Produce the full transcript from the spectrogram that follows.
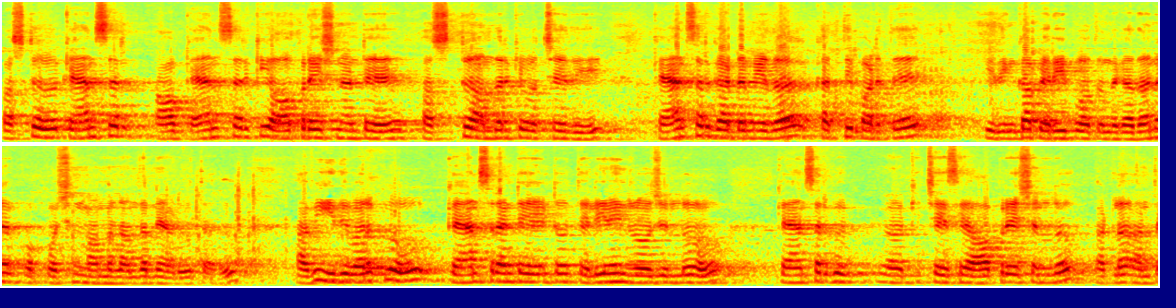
ఫస్ట్ క్యాన్సర్ ఆ క్యాన్సర్కి ఆపరేషన్ అంటే ఫస్ట్ అందరికీ వచ్చేది క్యాన్సర్ గడ్డ మీద కత్తి పడితే ఇది ఇంకా పెరిగిపోతుంది కదా అని ఒక క్వశ్చన్ మమ్మల్ని అందరినీ అడుగుతారు. అవి ఇది వరకు క్యాన్సర్ అంటే ఏంటో తెలియని రోజుల్లో క్యాన్సర్ చేసే ఆపరేషన్లు అట్లా అంత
